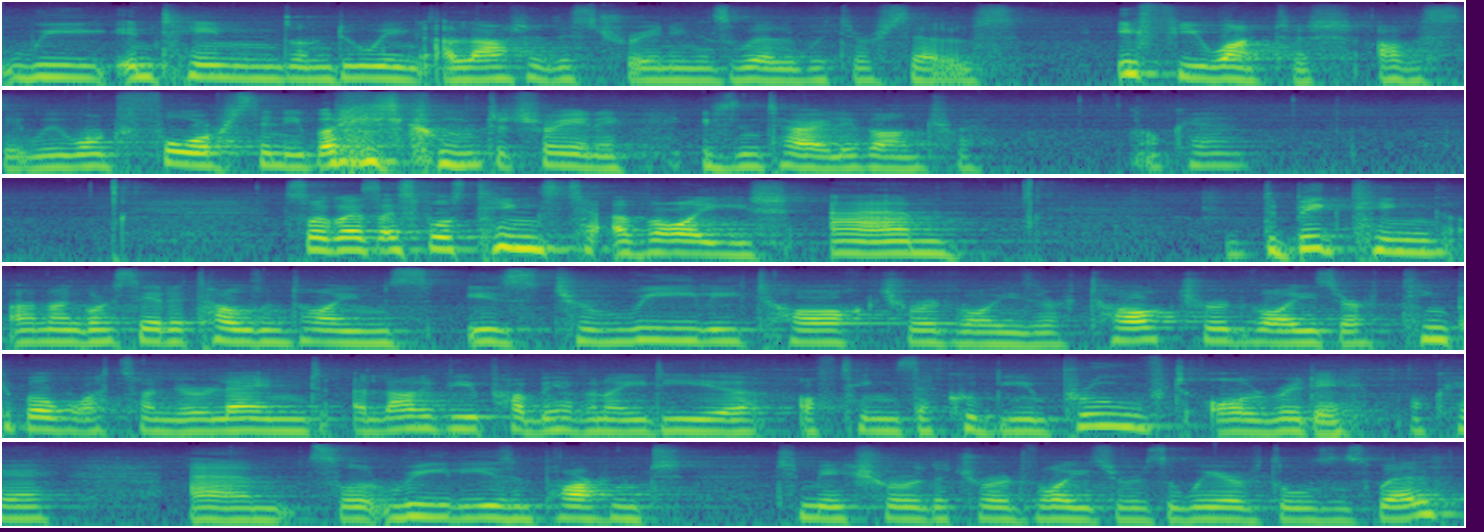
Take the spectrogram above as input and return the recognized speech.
we intend on doing a lot of this training as well with yourselves. If you want it, obviously, we won't force anybody to come to training. It's entirely voluntary. Okay. So, guys, I suppose things to avoid. Um, the big thing, and I'm going to say it a thousand times, is to really talk to your advisor. Talk to your advisor. Think about what's on your land. A lot of you probably have an idea of things that could be improved already. Okay, um, so it really is important to make sure that your advisor is aware of those as well.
